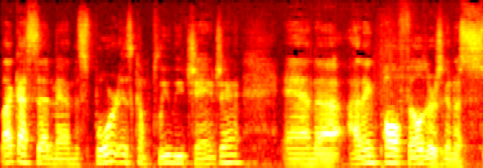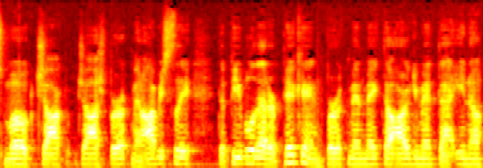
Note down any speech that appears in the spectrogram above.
like I said, man, the sport is completely changing. And uh, I think Paul Felder is going to smoke Josh, Burkman. Obviously, the people that are picking Burkman make the argument that, you know,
